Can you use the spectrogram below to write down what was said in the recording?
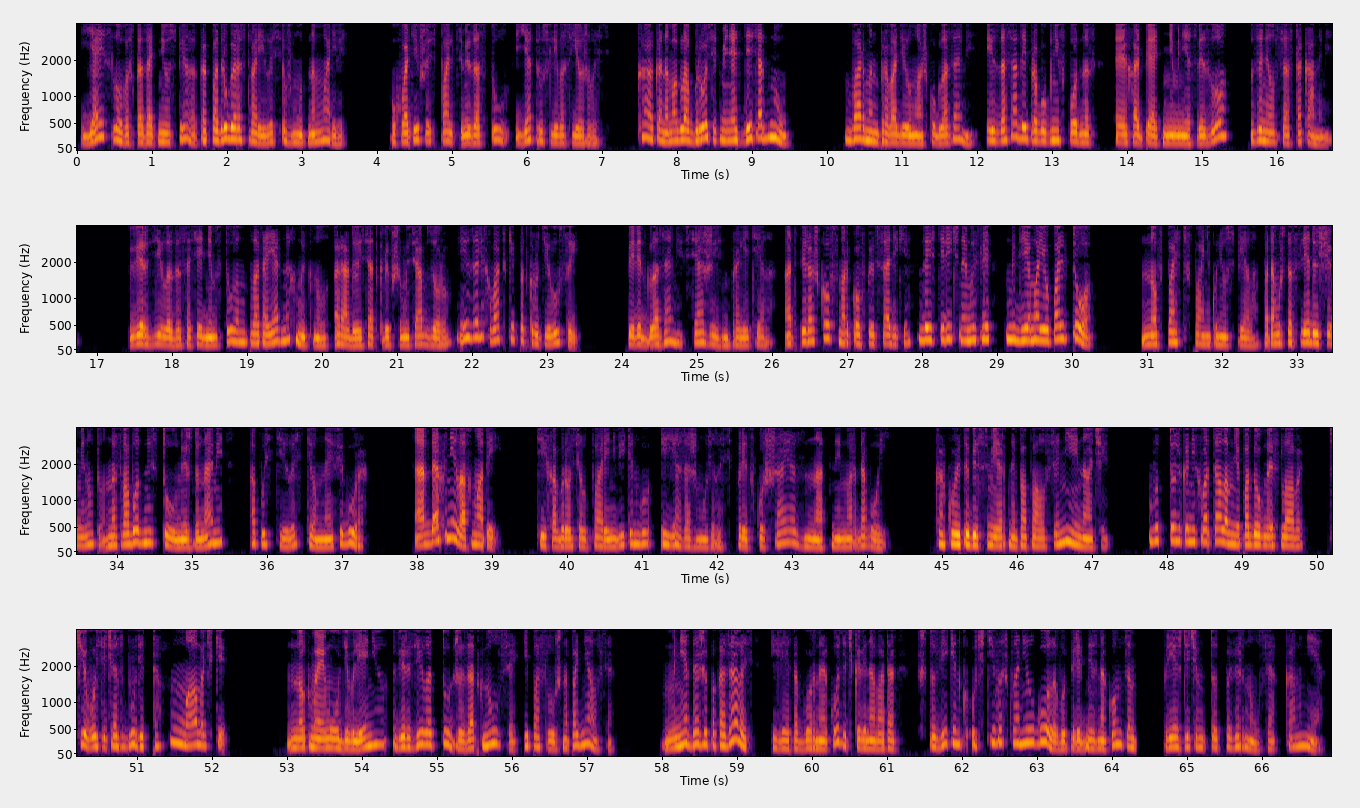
Я и слова сказать не успела, как подруга растворилась в мутном мареве. Ухватившись пальцами за стул, я трусливо съежилась. Как она могла бросить меня здесь одну? Бармен проводил Машку глазами и с досадой пробубнив под нос «Эх, опять не мне свезло», занялся стаканами. Верзила за соседним стулом плотоядно хмыкнул, радуясь открывшемуся обзору, и залихватски подкрутил усы. Перед глазами вся жизнь пролетела. От пирожков с морковкой в садике до истеричной мысли «Где мое пальто?». Но впасть в панику не успела, потому что в следующую минуту на свободный стул между нами опустилась темная фигура. «Отдохни, лохматый!» — тихо бросил парень викингу, и я зажмурилась, предвкушая знатный мордобой. Какой-то бессмертный попался, не иначе. Вот только не хватало мне подобной славы. Чего сейчас будет-то, мамочки? Но, к моему удивлению, Верзила тут же заткнулся и послушно поднялся. Мне даже показалось, или эта горная козочка виновата, что викинг учтиво склонил голову перед незнакомцем, прежде чем тот повернулся ко мне.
